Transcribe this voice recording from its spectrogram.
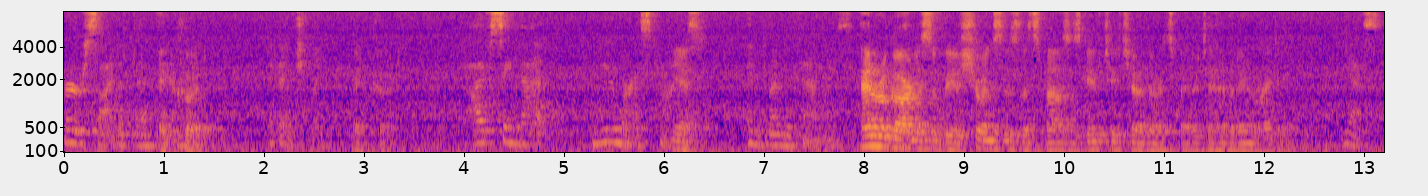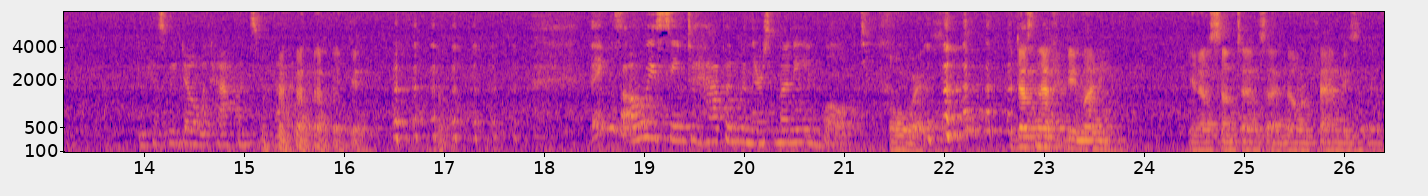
her side of the It family could, eventually. it could. I've seen that numerous times Yes. in blended families. And regardless of the assurances that spouses give to each other, it's better to have it in writing. Yes, because we know what happens with that. Things always seem to happen when there's money involved. Always. It doesn't have to be money. You know, sometimes I've known families that have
